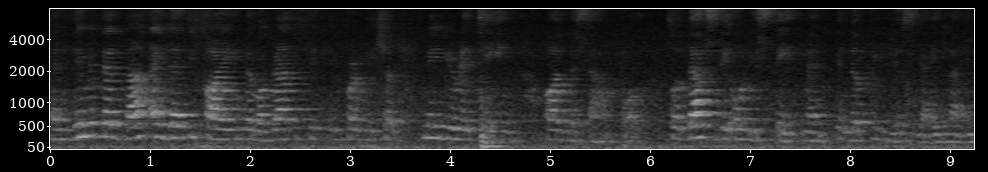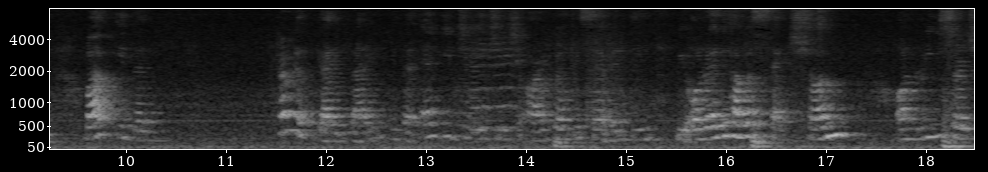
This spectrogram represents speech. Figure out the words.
and limited non-identifying demographic information may be retained on the sample. So that's the only statement in the previous guideline. But in the current guideline, in the NEGHHR 2017, we already have a section on research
